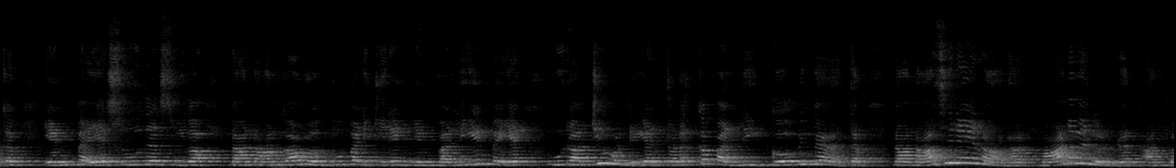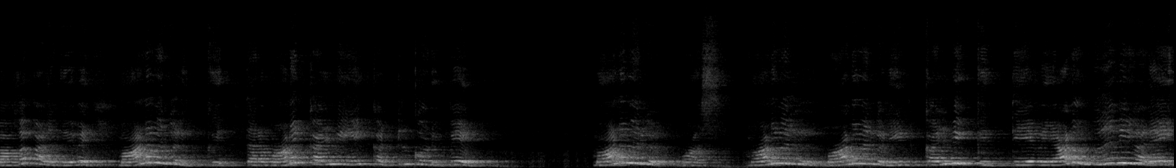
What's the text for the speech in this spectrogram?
வணக்கம் என் பெயர் சூதஸ்விகா நான் நான்காம் வகுப்பு படிக்கிறேன். என் பள்ளியின் பெயர் ஊராட்சி ஒன்றிய தொடக்க பள்ளி கோவிந்தநத்தம் நான் ஆசிரியரானால் மாணவர்களுடன் அன்பாக பழகுவேன். மாணவர்களுக்கு தரமான கல்வியை கற்றுக் கொடுப்பேன். மாணவர்கள் மாணவர்கள் மாணவர்களின் கல்விக்கு தேவையான உதவிகளை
